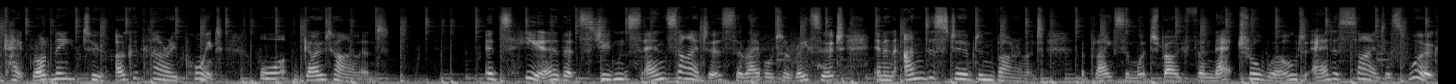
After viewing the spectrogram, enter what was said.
Cape Rodney to Okakari Point, or Goat Island. It's here that students and scientists are able to research in an undisturbed environment, a place in which both the natural world and a scientist's work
